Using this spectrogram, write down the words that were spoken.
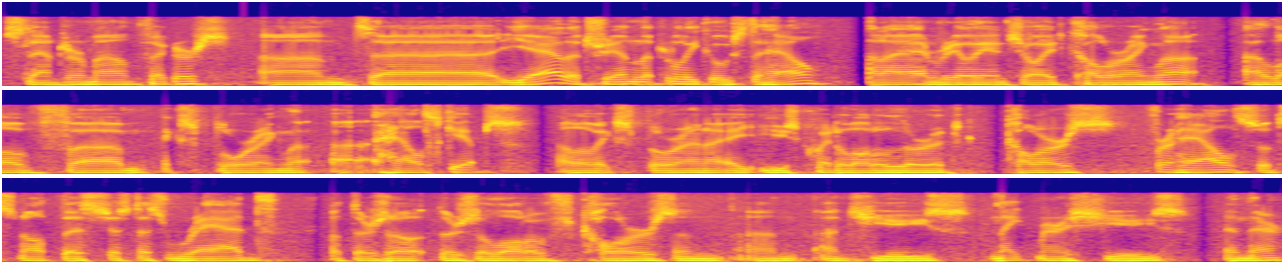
slender man figures, and uh, yeah, the train literally goes to hell and I really enjoyed colouring that. I love um, exploring uh, hellscapes. I love exploring. I use quite a lot of lurid colours for hell, so it's not this just this red, but there's a there's a lot of colours and, and, and hues, nightmarish hues in there.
